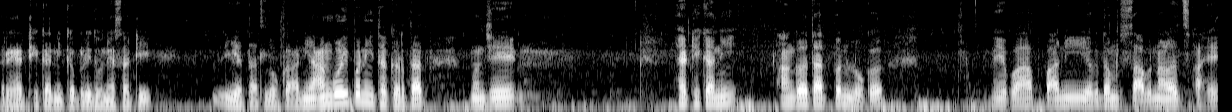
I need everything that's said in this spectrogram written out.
तर ह्या ठिकाणी कपडे धुण्यासाठी येतात लोक आणि आंघोळी पण इथं करतात. म्हणजे ह्या ठिकाणी आंघळतात पण लोक. हे पहा पाणी एकदम साबणाळच आहे.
